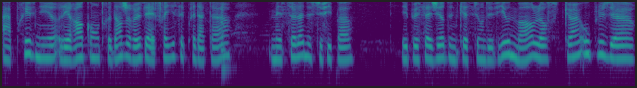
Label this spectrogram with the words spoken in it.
à prévenir les rencontres dangereuses et à effrayer ces prédateurs, mais cela ne suffit pas. Il peut s'agir d'une question de vie ou de mort lorsqu'un ou plusieurs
